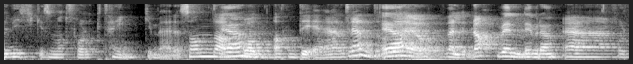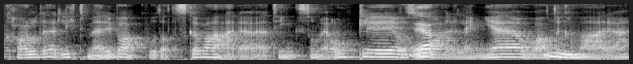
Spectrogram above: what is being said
det virker som at folk tenker mer sånn, da. Ja. Og at det er en trend. Og Ja. det er jo veldig bra. Veldig bra. Eh, folk har det litt mer i bakhodet at det skal være ting som er ordentlig, og som Ja. varer lenge, og at det kan Mm. være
